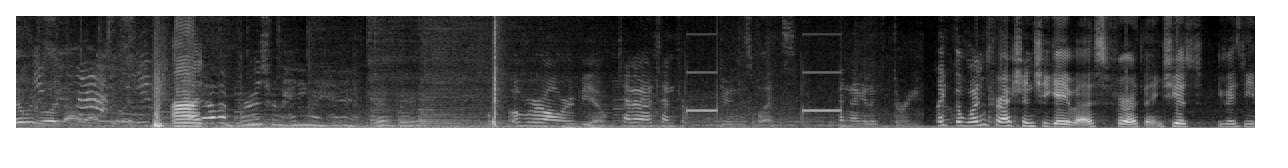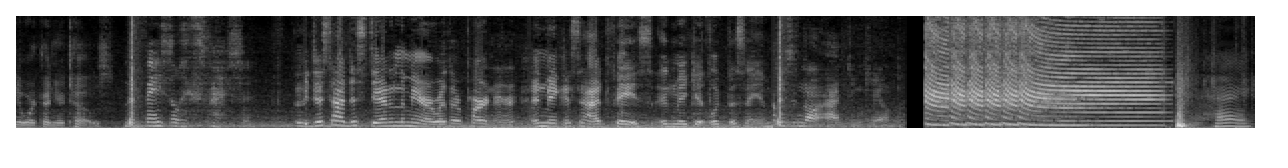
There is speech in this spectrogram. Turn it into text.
It was really bad actually. I Uh, have a bruise from hitting my head. Overall review. 10 out of 10 for doing the splits. A negative 3. Like the one correction she gave us for our thing, she goes, you guys need to work on your toes. the facial expression. We just had to stand in the mirror with our partner and make a sad face and make it look the same. This is not acting camp. Hey.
